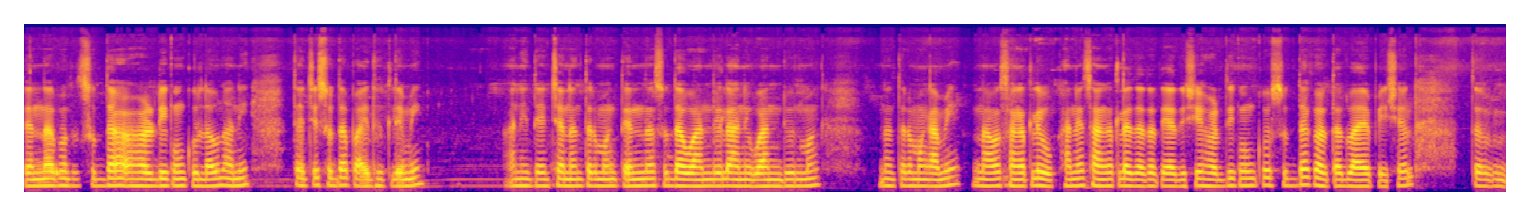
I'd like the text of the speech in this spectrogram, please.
त्यांना पण सुद्धा हळदी कुंकू लावून आणि त्याचे सुद्धा पाय धुतले मी. आणि त्यांच्यानंतर मग त्यांना सुद्धा वाण दिलं आणि वाण देऊन मग नंतर मग आम्ही नावं सांगितले उखाणे सांगितल्या जातात. या दिवशी हळदी कुंकू सुद्धा करतात बाया स्पेशल तर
